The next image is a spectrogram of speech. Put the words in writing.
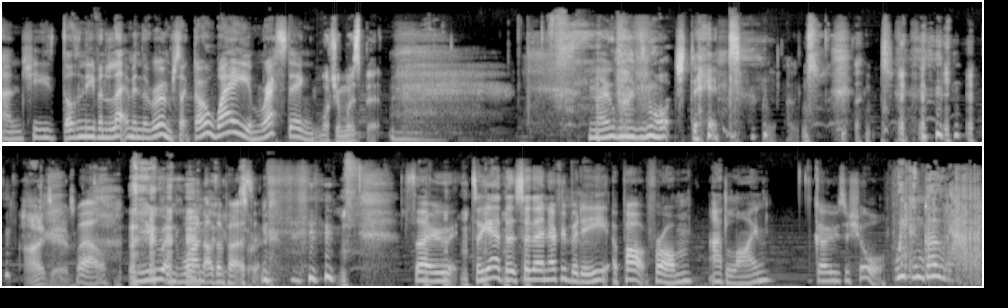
and she doesn't even let him in the room. She's like go away. I'm resting. Watch him whisper. no one watched it I did. Well, you and one other person. so, so yeah. th- So then everybody, apart from Adeline, goes ashore. We can go now.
